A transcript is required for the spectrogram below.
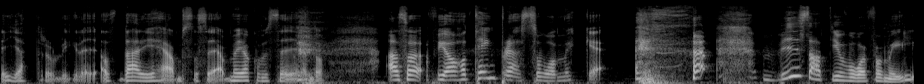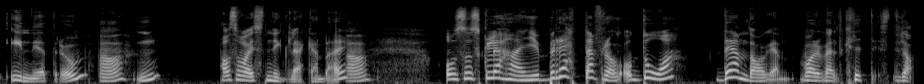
en jätterolig grej. Alltså, det här är ju hemskt att säga, men jag kommer säga det ändå. Alltså, för jag har tänkt på det här så mycket. Vi satt ju vår familj inne i ett rum Ja, och så var ju snyggläkaren där. ja. Och så skulle han ju berätta för oss och då, den dagen var det väldigt kritiskt. ja.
